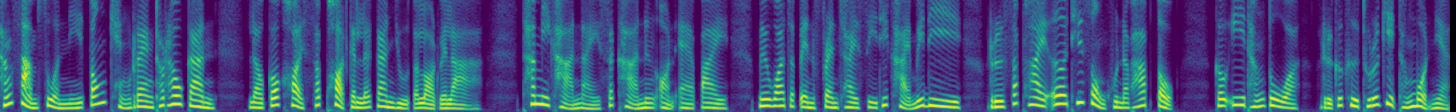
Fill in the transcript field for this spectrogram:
ทั้ง 3 ส่วนนี้ต้องแข็งแรงเท่า ๆกัน แล้วก็คอยซัพพอร์ตกันและกันอยู่ตลอดเวลา ถ้ามีขาไหนสักขาหนึ่งอ่อนแอไป ไม่ว่าจะเป็นแฟรนไชส์ซีที่ขายไม่ดี หรือซัพพลายเออร์ที่ส่งคุณภาพตก เก้าอี้ทั้งตัว หรือก็คือธุรกิจทั้งหมดเนี่ย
